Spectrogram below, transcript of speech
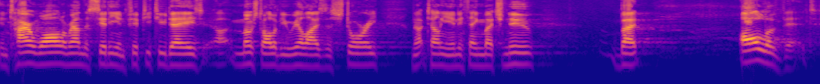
entire wall around the city in 52 days. Uh, most all of you realize the story. I'm not telling you anything much new. But all of it,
